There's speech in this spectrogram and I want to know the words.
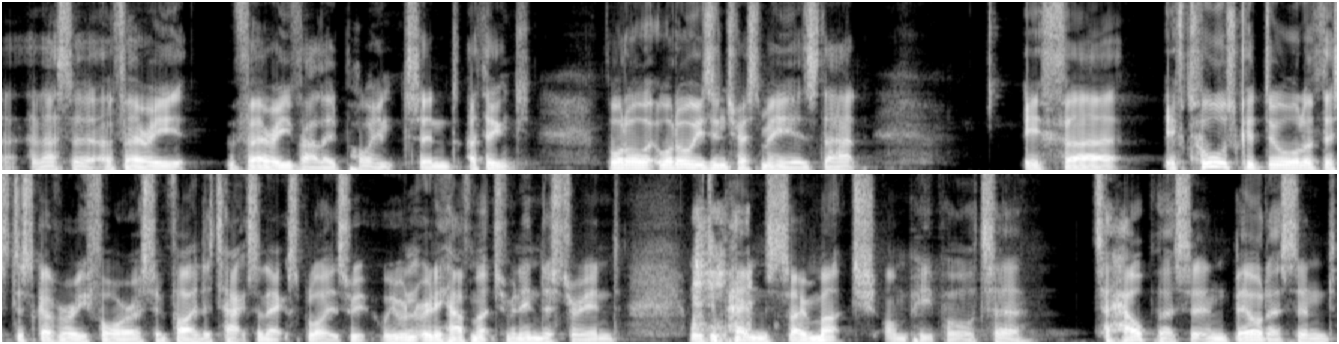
Uh, and that's a, a very, very valid point. And I think what what always interests me is that if uh, if tools could do all of this discovery for us and find attacks and exploits, we, we wouldn't really have much of an industry, and we depend so much on people to to help us and build us. And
